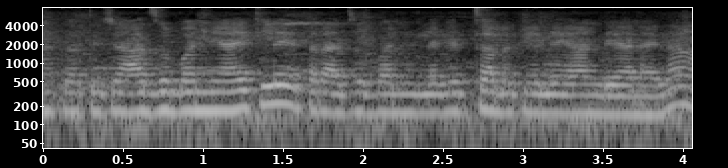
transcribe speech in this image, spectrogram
आता तिच्या आजोबांनी ऐकले तर आजोबांनी लगेच चालू केले अंडे आणायला.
